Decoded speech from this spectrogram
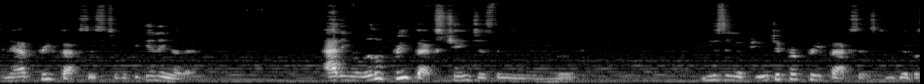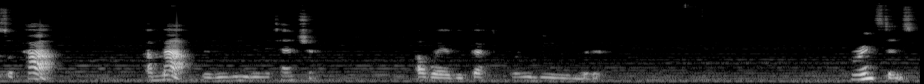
and add prefixes to the beginning of it. Adding a little prefix changes the meaning. Using a few different prefixes can give us a path, a map for relieving attention, a way of effectively dealing with it. For instance,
